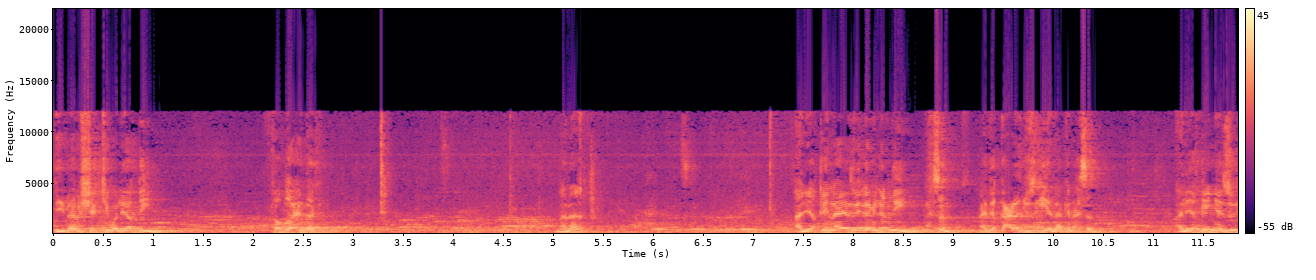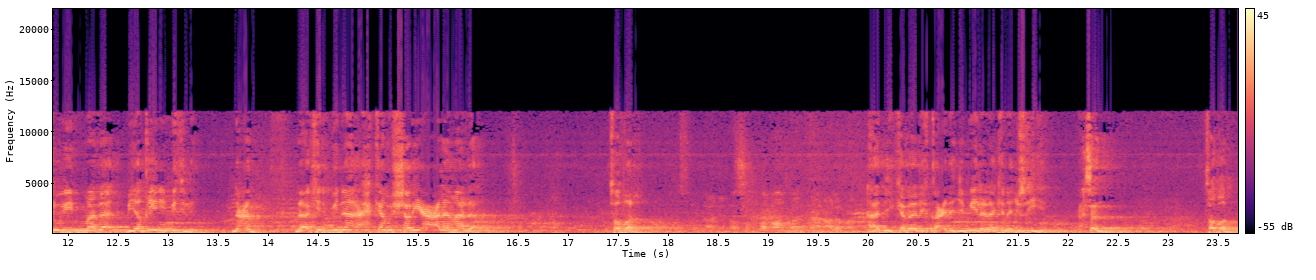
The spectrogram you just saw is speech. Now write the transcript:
في باب الشك واليقين. تفضل عندك. ماذا؟ اليقين لا يزول إلا باليقين. أحسنت. هذه قاعدة جزئية لكن أحسنت. اليقين يزول بماذا؟ بيقين مثله. نعم. لكن بناء أحكام الشريعة على ماذا؟ تفضل. هذه كذلك قاعدة جميلة لكنها جزئية. أحسنت تفضل.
